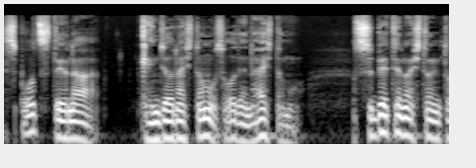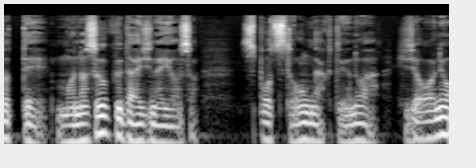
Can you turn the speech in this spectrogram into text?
スポーツというのは健常な人もそうでない人も全ての人にとってものすごく大事な要素。スポーツと音楽というのは非常に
